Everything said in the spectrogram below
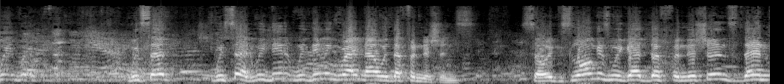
we, we, we said we said we did we're dealing right now with definitions. So as long as we get definitions, then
